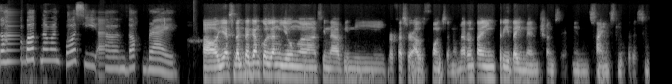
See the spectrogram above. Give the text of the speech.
So, how about naman po si um, Doc Bry? Oh, yes, dagdagan ko lang yung ah, sinabi ni Professor Alphonse. Ano? Meron tayong three dimensions eh, in science literacy.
